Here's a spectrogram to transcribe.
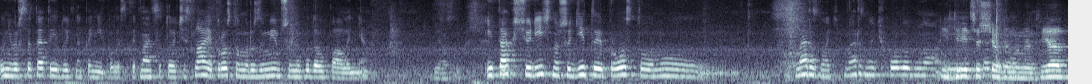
університети йдуть на канікули з 15 числа, і просто ми розуміємо, що не буде опалення. Ясно. І так щорічно, що діти просто ну мерзнуть, мерзнуть холодно. І дивіться ще один момент. Я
